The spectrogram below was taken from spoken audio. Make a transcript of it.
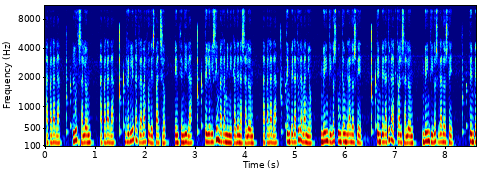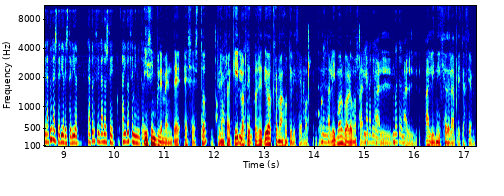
apagada. Luz salón, apagada. Regleta trabajo despacho, encendida. Televisión barra mini cadena salón, apagada. Temperatura baño, 22.1 grados C. Temperatura actual salón, 22 grados C. Temperatura exterior exterior, 14 grados C. Hay 12 minutos. Y simplemente es esto. Tenemos aquí los dispositivos que más utilicemos. Entonces salimos, volvemos al, al, al- al inicio de la aplicación.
